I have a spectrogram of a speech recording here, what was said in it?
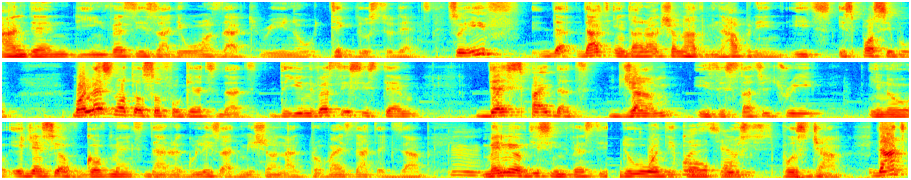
and then the universities are the ones that you know take those students. So if that, that interaction has been happening, it's it's possible. But let's not also forget that the university system, despite that JAMB is a statutory you know agency of government that regulates admission and provides that exam. Mm. many of these universities do what they call post post JAMB that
